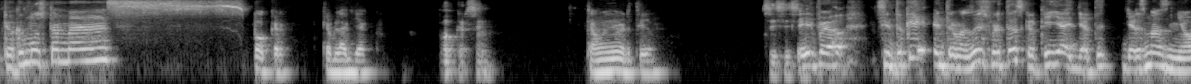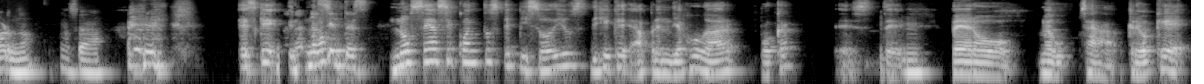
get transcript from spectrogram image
creo que me gusta más póker que blackjack. Póker, sí. Está muy divertido. Sí, sí, sí. Sí, pero siento que entre más lo disfrutas, creo que ya, ya, te- ya eres más ñor, ¿no? O sea, Es que no, no no, sientes. no sé hace cuántos episodios dije que aprendí a jugar póker. Este, Mm. pero me, o sea, creo que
